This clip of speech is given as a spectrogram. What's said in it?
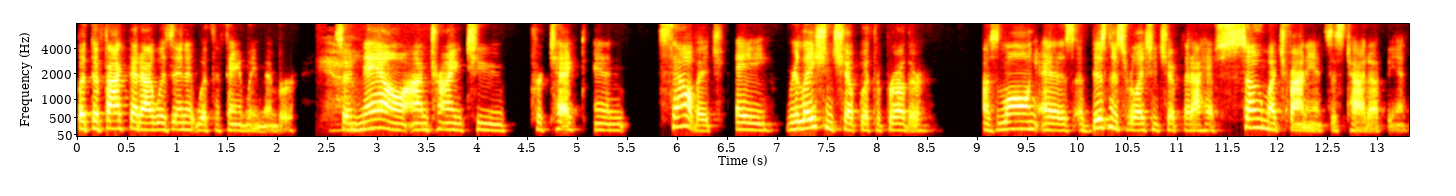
but the fact that I was in it with a family member. Yeah. So now I'm trying to protect and salvage a relationship with a brother as long as a business relationship that I have so much finances tied up in.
